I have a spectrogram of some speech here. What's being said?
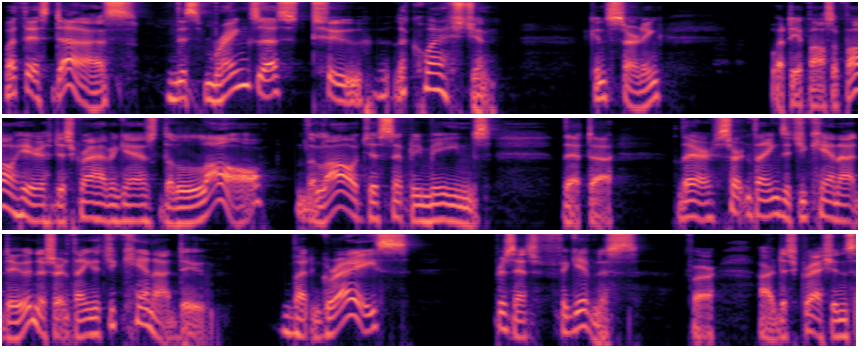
what this does, this brings us to the question concerning what the Apostle Paul here is describing as the law. The law just simply means that uh, there are certain things that you cannot do, and there are certain things that you cannot do. But grace presents forgiveness for our discretions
